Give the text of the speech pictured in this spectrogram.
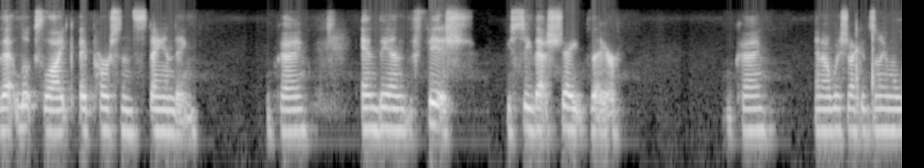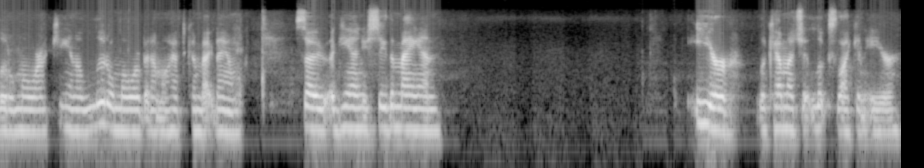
that looks like a person standing. Okay. And then the fish, you see that shape there. Okay. And I wish I could zoom a little more. I can a little more, but I'm to have to come back down. So again, you see the man. Ear. Look how much it looks like an ear.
